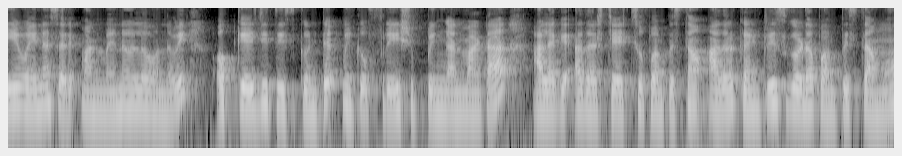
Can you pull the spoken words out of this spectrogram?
ఏవైనా సరే మన మెనూలో ఉన్నవి ఒక కేజీ తీసుకుంటే మీకు ఫ్రీ షిప్పింగ్ అనమాట అలాగే అదర్ స్టేట్స్ పంపిస్తాం అదర్ కంట్రీస్ కూడా పంపిస్తాము.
